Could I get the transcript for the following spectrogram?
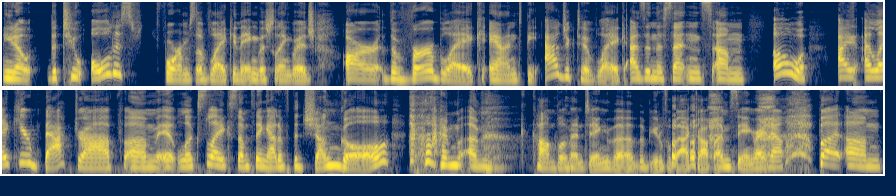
you know, the two oldest forms of like in the English language are the verb like and the adjective like, as in the sentence, um, oh, I, I like your backdrop. Um, it looks like something out of the jungle. I'm I'm complimenting the the beautiful backdrop I'm seeing right now. But um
